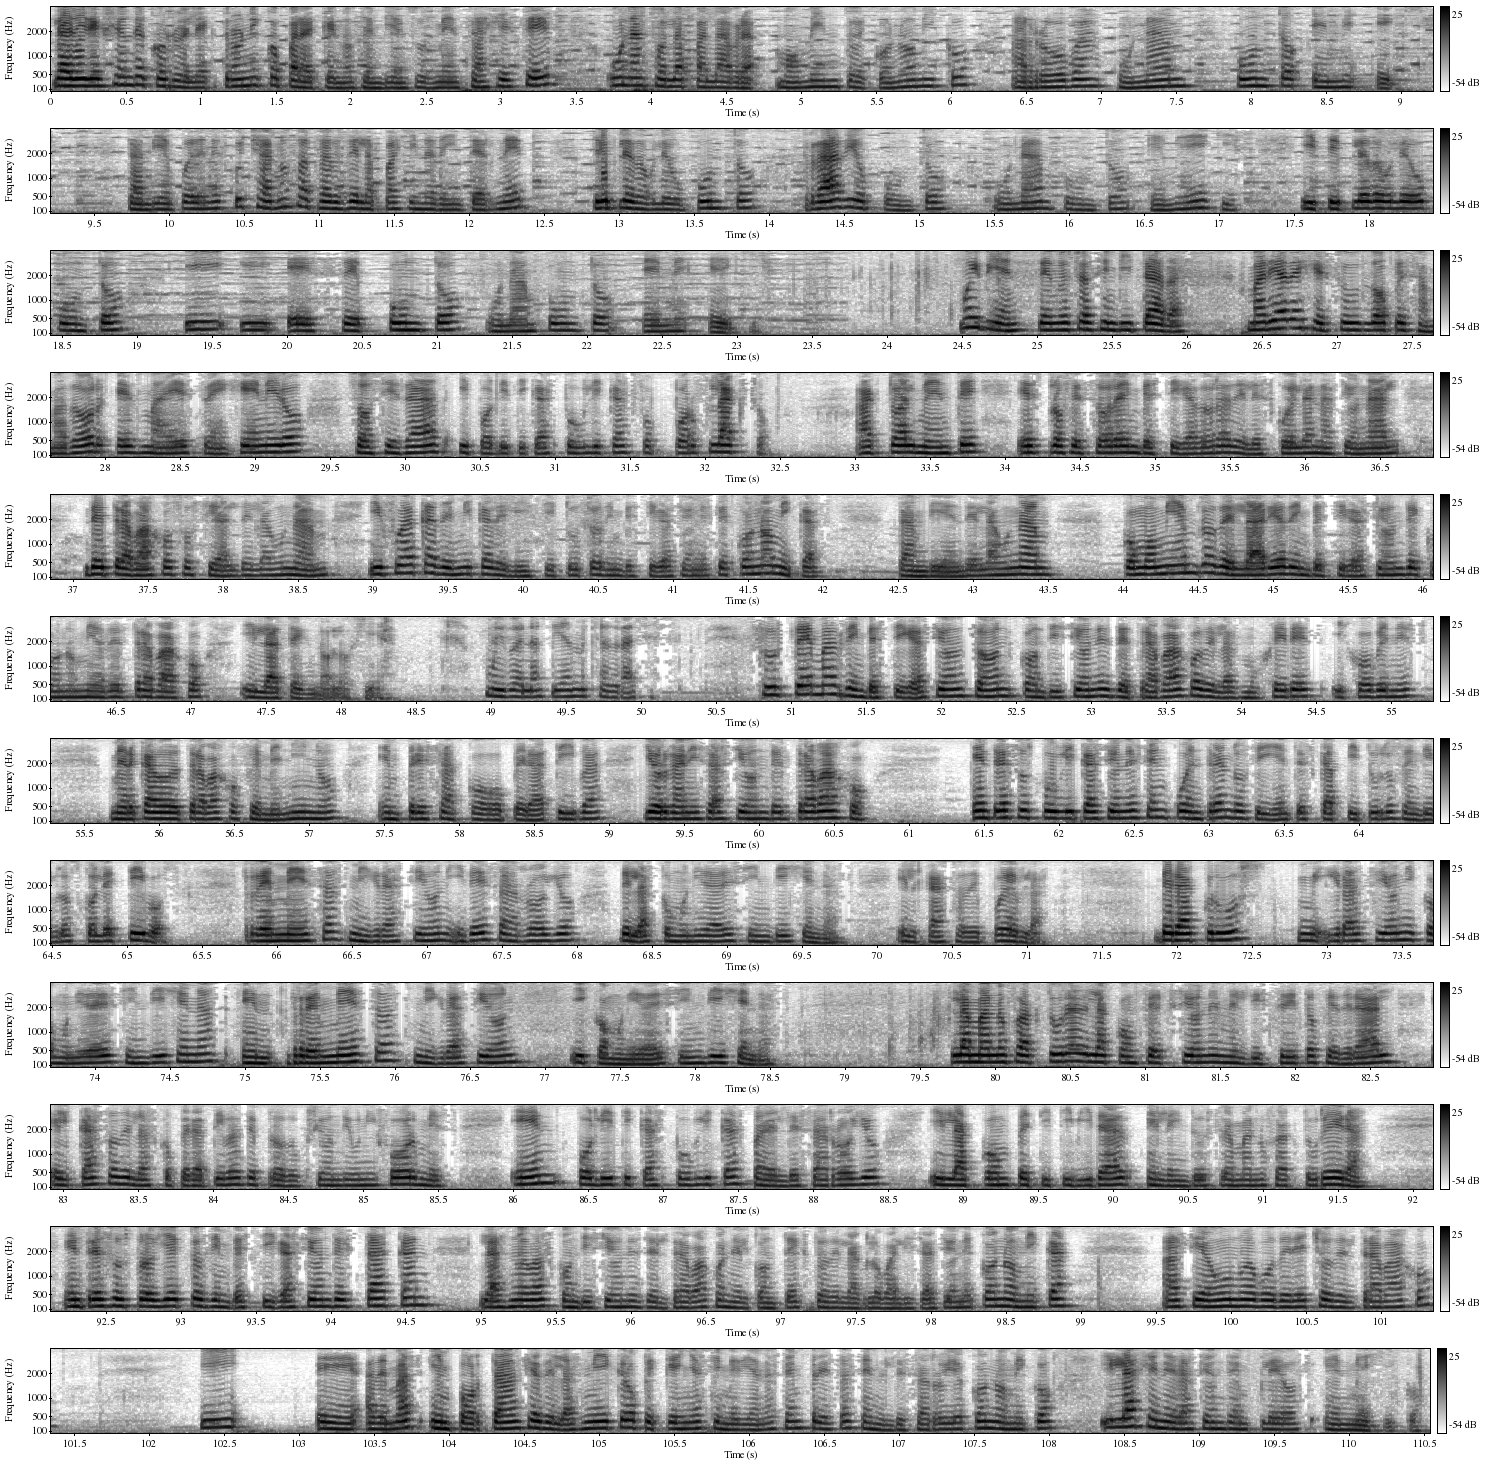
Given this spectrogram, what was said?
La dirección de correo electrónico para que nos envíen sus mensajes es una sola palabra momentoeconómico arroba unam.mx. También pueden escucharnos a través de la página de internet www.radio.unam.mx y www.iis.unam.mx. Muy bien, de nuestras invitadas. María de Jesús López Amador es maestra en género, sociedad y políticas públicas por Flaxo. Actualmente es profesora investigadora de la Escuela Nacional de Trabajo Social de la UNAM y fue académica del Instituto de Investigaciones Económicas, también de la UNAM, como miembro del área de investigación de economía del trabajo y la tecnología. Muy buenos días, muchas gracias. Sus temas de investigación son condiciones de trabajo de las mujeres y jóvenes, mercado de trabajo femenino, empresa cooperativa y organización del trabajo. Entre sus publicaciones se encuentran los siguientes capítulos en libros colectivos. Remesas, migración y desarrollo de las comunidades indígenas, el caso de Puebla. Veracruz, migración y comunidades indígenas en remesas, migración y comunidades indígenas. La manufactura de la confección en el Distrito Federal, el caso de las cooperativas de producción de uniformes, en políticas públicas para el desarrollo y la competitividad en la industria manufacturera. Entre sus proyectos de investigación destacan las nuevas condiciones del trabajo en el contexto de la globalización económica, hacia un nuevo derecho del trabajo y eh, además importancia de las micro, pequeñas y medianas empresas en el desarrollo económico y la generación de empleos en México.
